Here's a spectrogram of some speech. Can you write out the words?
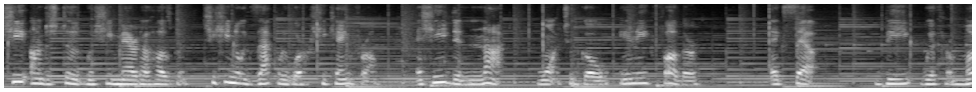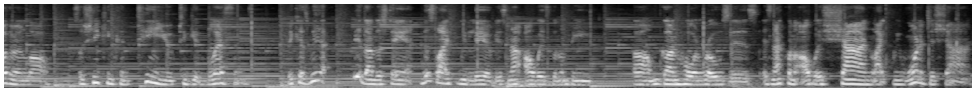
She understood when she married her husband. She, she knew exactly where she came from. And she did not want to go any further except be with her mother-in-law so she can continue to get blessings because we we have to understand this life we live is not always going to be um, gun ho and roses it's not going to always shine like we want it to shine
